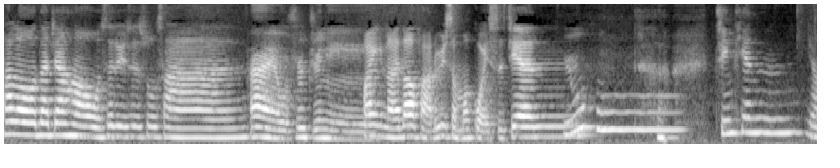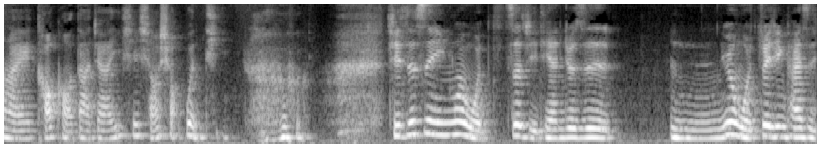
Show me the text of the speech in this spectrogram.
Hello，大家好，我是律师苏珊，嗨，我是 Jenny，欢迎来到法律什么鬼时间。哟呼，今天要来考考大家一些小小问题。其实是因为我这几天就是，嗯，因为我最近开始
